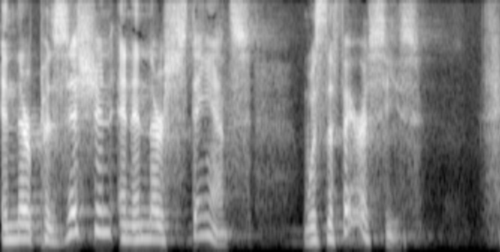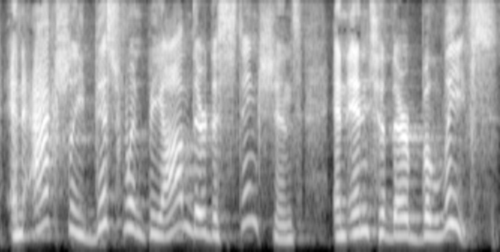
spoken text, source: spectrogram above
in their position and in their stance was the Pharisees. And actually, this went beyond their distinctions and into their beliefs.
